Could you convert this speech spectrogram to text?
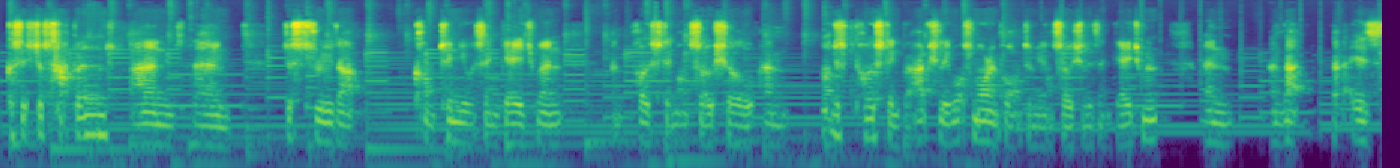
because it's just happened, and um, just through that continuous engagement and posting on social and not just posting, but actually what's more important to me on social is engagement, and and that that is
